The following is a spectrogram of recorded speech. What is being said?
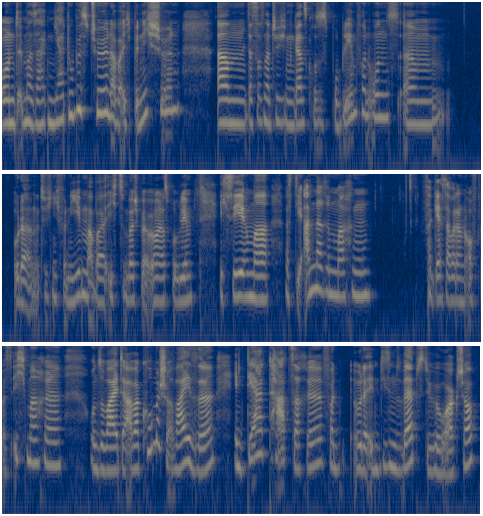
und immer sagen, ja, du bist schön, aber ich bin nicht schön. Ähm, das ist natürlich ein ganz großes Problem von uns. Ähm, oder natürlich nicht von jedem, aber ich zum Beispiel habe immer das Problem, ich sehe immer, was die anderen machen, vergesse aber dann oft, was ich mache und so weiter. Aber komischerweise, in der Tatsache von, oder in diesem Selbstliebe-Workshop,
